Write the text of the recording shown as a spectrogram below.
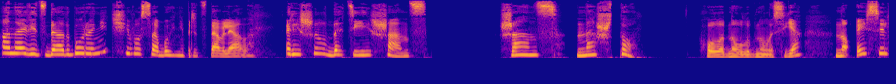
«Она ведь до отбора ничего собой не представляла. Решил дать ей шанс». «Шанс на что?» — холодно улыбнулась я, — но Эссель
